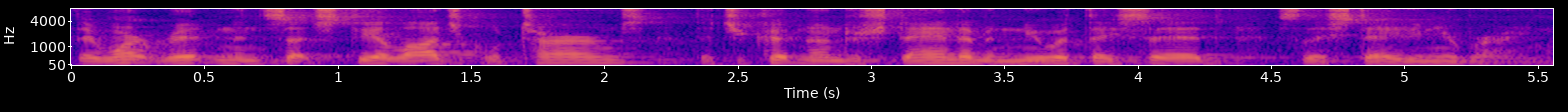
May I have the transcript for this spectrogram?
they weren't written in such theological terms that you couldn't understand them and knew what they said, so they stayed in your brain.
